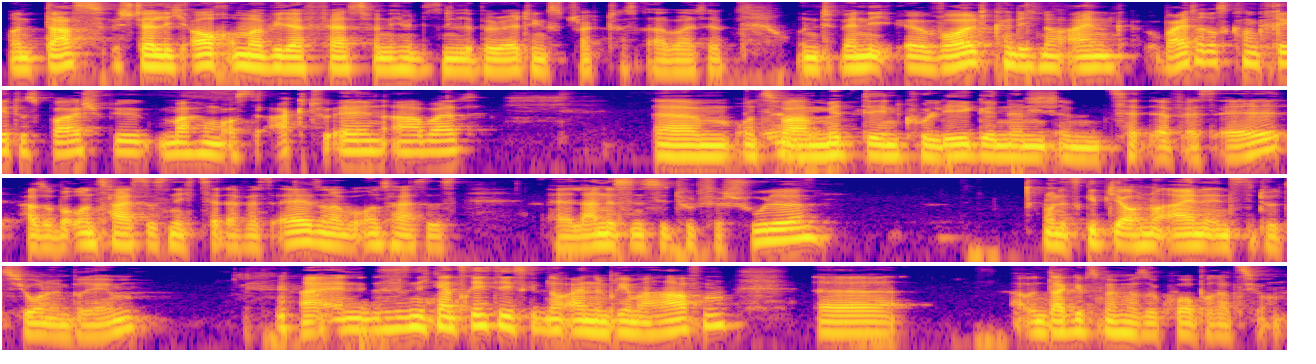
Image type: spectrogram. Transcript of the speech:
Und das stelle ich auch immer wieder fest, wenn ich mit diesen Liberating Structures arbeite. Und wenn ihr wollt, könnte ich noch ein weiteres konkretes Beispiel machen aus der aktuellen Arbeit. Ähm, und zwar mit den Kolleginnen im ZFSL. Also bei uns heißt es nicht ZFSL, sondern bei uns heißt es äh, Landesinstitut für Schule. Und es gibt ja auch nur eine Institution in Bremen. Nein, das ist nicht ganz richtig, es gibt noch einen in Bremerhaven. Äh, und da gibt es manchmal so Kooperationen.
